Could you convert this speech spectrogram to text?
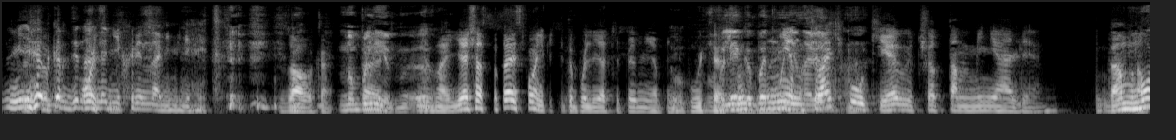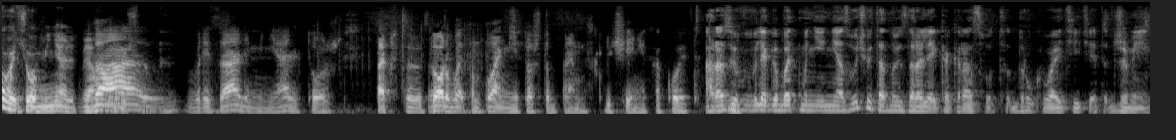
Нет, Это кардинально очень- ни хрена не меняет. Жалко. Ну, блин, Да, э, Не знаю, я сейчас пытаюсь вспомнить какие-то более яркие предметы, не В получается. Лего Ну, Бэтмене, Не, ну в наверное, Человеке-пауке что-то там меняли. Там много там- чего меняли, прям да, много чего. вырезали, меняли тоже. Так что Тор в этом плане не то, чтобы прям исключение какое-то. А разве в Лего Бэтмене не озвучивает одну из ролей как раз вот друг Вайтити, это Джемейн?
